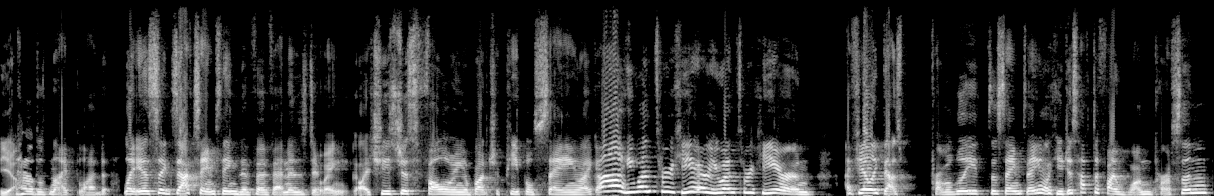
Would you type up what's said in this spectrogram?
yeah. Held with Nightblood. Like it's the exact same thing that Vivenna's doing. Like she's just following a bunch of people saying like, "Oh, he went through here, he went through here," and I feel like that's probably the same thing. Like you just have to find one person,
